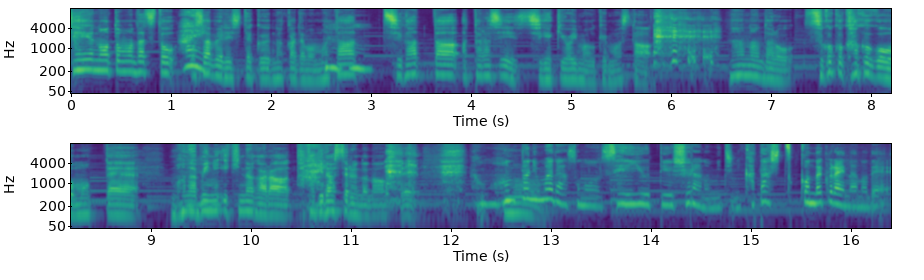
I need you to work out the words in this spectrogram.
声優のお友達とはいおしゃべりしていく中でもまた違った新しい刺激を今受けました。何なんだろうすごく覚悟を持って学びに行きながら叩き出してるんだなって。もう本当にまだその声優っていう修羅の道に片足突っ込んだくらいなので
